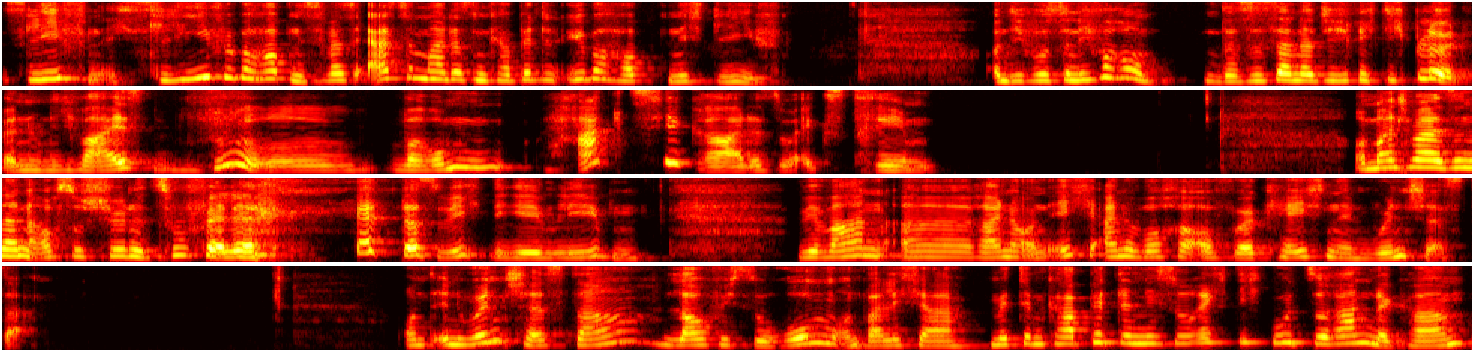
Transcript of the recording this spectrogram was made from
es lief nicht. Es lief überhaupt nicht. Es war das erste Mal, dass ein Kapitel überhaupt nicht lief. Und ich wusste nicht, warum. das ist dann natürlich richtig blöd, wenn du nicht weißt, warum hakt es hier gerade so extrem? Und manchmal sind dann auch so schöne Zufälle das Wichtige im Leben. Wir waren, äh, Rainer und ich, eine Woche auf Workation in Winchester. Und in Winchester laufe ich so rum und weil ich ja mit dem Kapitel nicht so richtig gut zur Rande kam,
